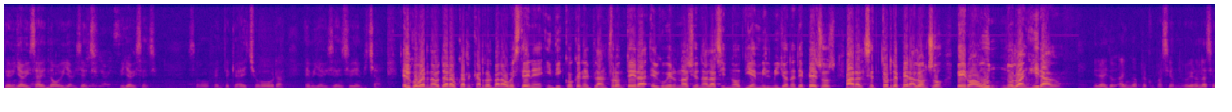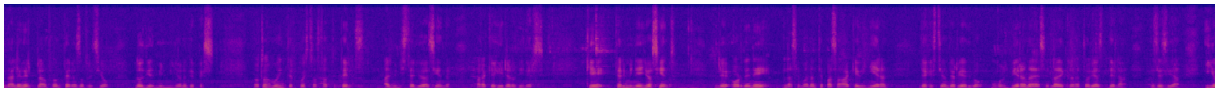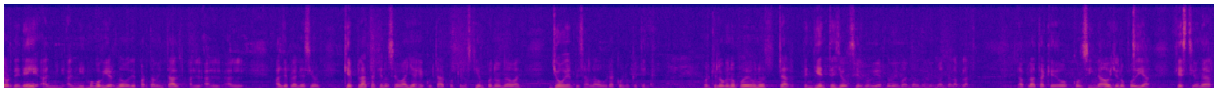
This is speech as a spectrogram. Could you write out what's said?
de Villavicencio, no, Villavicencio, Villavicencio son gente que ha hecho obra en Villavicencio y en Bichado. El gobernador de Arauca, Ricardo Alvarado Bestene, indicó que en el plan Frontera el gobierno nacional asignó 10 mil millones de pesos para el sector de Peralonso, pero aún no lo han girado. Mira, hay, hay una preocupación. El gobierno nacional en el plan Fronteras ofreció los 10 mil millones de pesos. Nosotros hemos interpuesto hasta tutelas al Ministerio de Hacienda para que gire los dineros. ¿Qué terminé yo haciendo? Le ordené la semana antepasada que vinieran de gestión de riesgo volvieran a hacer las declaratorias de la necesidad y ordené al, mismo gobierno departamental, al, de planeación, que plata que no se vaya a ejecutar porque los tiempos no van, yo voy a empezar la obra con lo que tenga. Porque lo que no puede uno estar pendiente yo si el gobierno me manda o no me manda la plata. La plata quedó consignado y yo no podía gestionar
